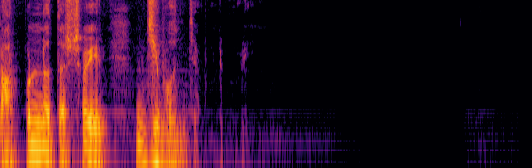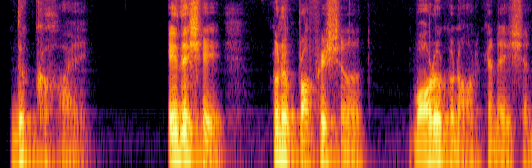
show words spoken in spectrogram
কার্পণ্যতার সহিত জীবনযাপন করি। দুঃখ হয়, এদেশে কোনো প্রফেশনাল বড় কোনো অর্গানাইজেশন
